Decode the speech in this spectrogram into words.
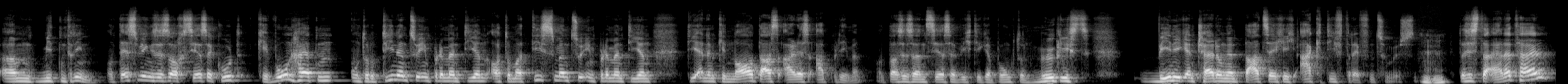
ähm, mittendrin. Und deswegen ist es auch sehr, sehr gut, Gewohnheiten und Routinen zu implementieren, Automatismen zu implementieren, die einem genau das alles abnehmen. Und das ist ein sehr, sehr wichtiger Punkt und möglichst wenig Entscheidungen tatsächlich aktiv treffen zu müssen. Mhm. Das ist der eine Teil.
